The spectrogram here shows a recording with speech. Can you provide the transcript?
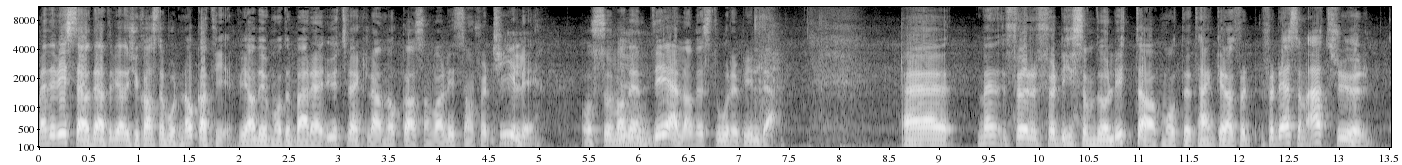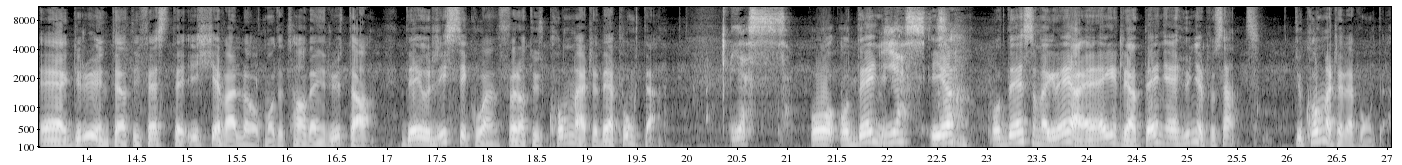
Men det viste jo det at vi hadde ikke kasta bort noe tid. Vi hadde jo måte bare utvikla noe som var litt sånn for tidlig. Og så var det en mm. del av det store bildet. Eh, men for, for, de som da lytter, på en måte tenker at for, for, det som jeg tror er grunnen til at de fleste ikke velger å på en måte ta den ruta, det er jo risikoen for at du kommer til det punktet. Yes. Og, og, den, yes. Ja, og det som er greia, er egentlig at den er 100% Du kommer til det punktet.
